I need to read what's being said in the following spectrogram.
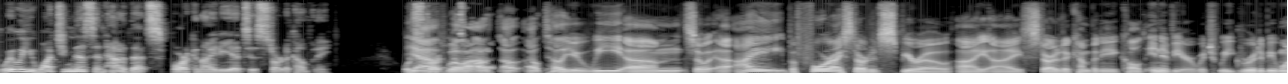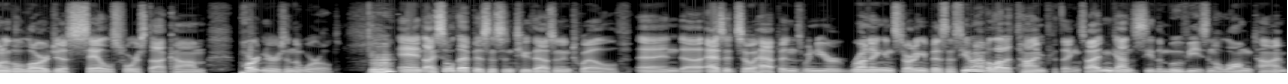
Where were you watching this, and how did that spark an idea to start a company? Yeah, well, I'll, I'll, I'll, tell you. We um, so uh, I before I started Spiro, I, I started a company called Innoveer, which we grew to be one of the largest Salesforce.com partners in the world. Mm-hmm. And I sold that business in 2012. And uh, as it so happens, when you're running and starting a business, you don't have a lot of time for things. So I hadn't gotten to see the movies in a long time.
